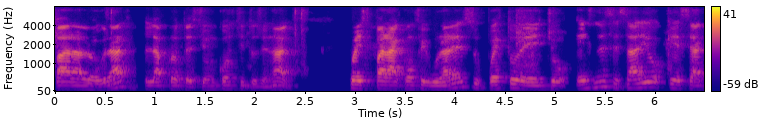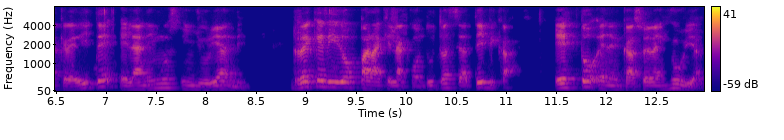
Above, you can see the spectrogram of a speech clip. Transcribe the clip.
para lograr la protección constitucional, pues para configurar el supuesto de hecho es necesario que se acredite el animus injuriandi, requerido para que la conducta sea típica. Esto en el caso de la injuria,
